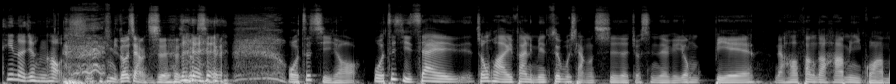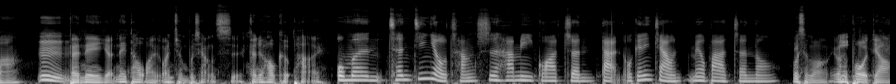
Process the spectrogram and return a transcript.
听了就很好吃，你都想吃是不是？我自己哦，我自己在中华一番里面最不想吃的就是那个用鳖然后放到哈密瓜吗？嗯，的那个那道完完全不想吃，感觉好可怕哎。我们曾经有尝试哈密瓜蒸蛋，我跟你讲没有办法蒸哦。为什么？因为破掉。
